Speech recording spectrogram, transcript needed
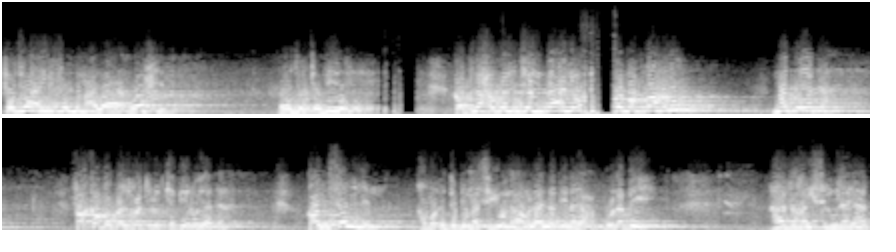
فجاء يسلم على واحد رجل كبير. قد لحظ الجنبان وقصب الظهر مد يده فقبض الرجل الكبير يده. قالوا سلم. الدبلوماسيون هؤلاء الذين يحبون به هذا رئيس الولايات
